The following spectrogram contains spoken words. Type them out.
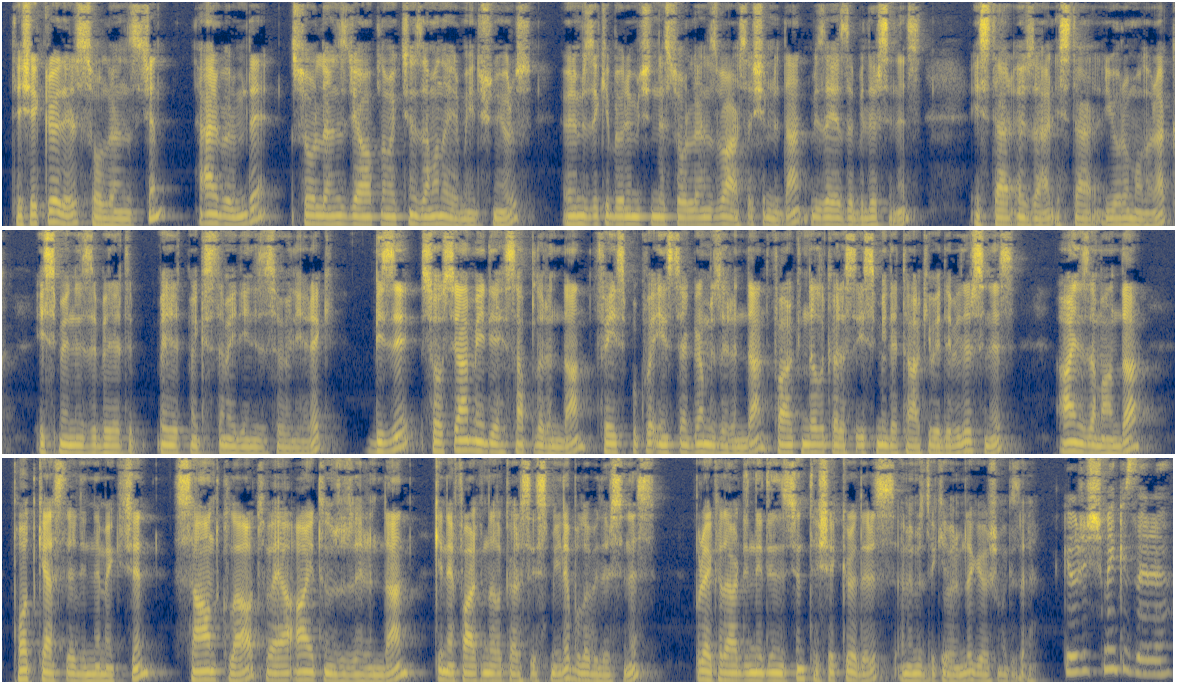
Teşekkür ederiz sorularınız için. Her bölümde sorularınızı cevaplamak için zaman ayırmayı düşünüyoruz. Önümüzdeki bölüm içinde sorularınız varsa şimdiden bize yazabilirsiniz. İster özel, ister yorum olarak isminizi belirtip belirtmek istemediğinizi söyleyerek. Bizi sosyal medya hesaplarından Facebook ve Instagram üzerinden Farkındalık Arası ismiyle takip edebilirsiniz. Aynı zamanda podcastleri dinlemek için SoundCloud veya iTunes üzerinden yine Farkındalık Arası ismiyle bulabilirsiniz. Buraya kadar dinlediğiniz için teşekkür ederiz. Önümüzdeki bölümde görüşmek üzere. Görüşmek üzere.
